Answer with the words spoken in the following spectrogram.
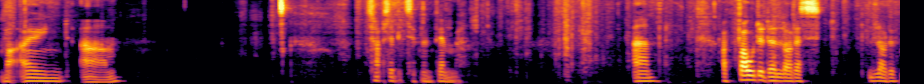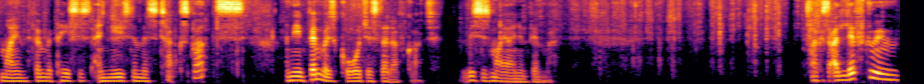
My own um, types of bits of ephemera. Um, I folded a lot of a lot of my ephemera pieces and used them as tuck spots. And the ephemera is gorgeous that I've got. This is my own ephemera. Like I said, I left room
